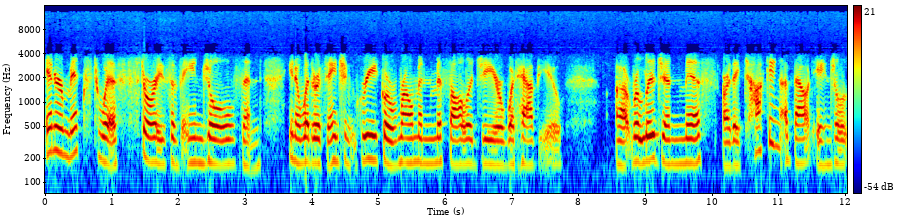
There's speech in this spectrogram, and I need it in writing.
intermixed with stories of angels and you know whether it's ancient Greek or Roman mythology or what have you uh, religion myth are they talking about angel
